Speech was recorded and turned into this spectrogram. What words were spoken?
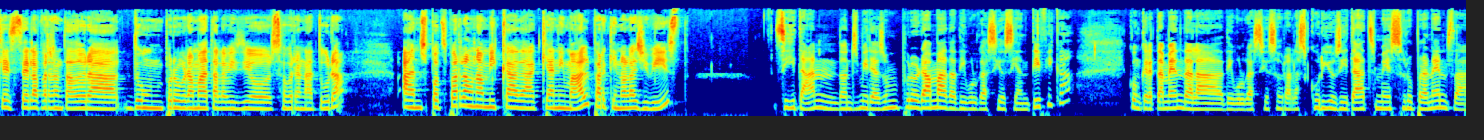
que és ser la presentadora d'un programa de televisió sobre natura. Ens pots parlar una mica de què animal, per qui no l'hagi vist? Sí, tant. Doncs mira, és un programa de divulgació científica, concretament de la divulgació sobre les curiositats més sorprenents de,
